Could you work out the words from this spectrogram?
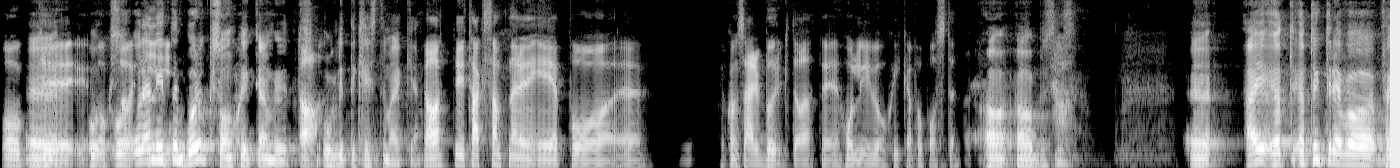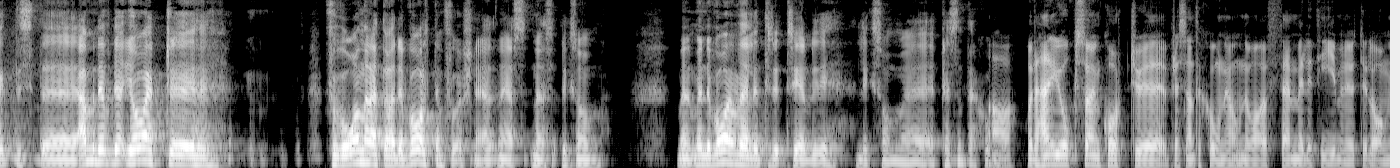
Och, eh, och, och, och, en i... liten burk som skickar de ut ja. och lite klistermärken. Ja, det är tacksamt när det är på eh, konservburk då, att det håller ju att skicka på posten. Ja, ja precis. Eh, jag, jag, tyckte det var faktiskt, eh, ja men det, det, jag har varit eh, förvånad att du hade valt den först. När jag, när jag, när jag liksom, men, men det var en väldigt trevlig liksom, eh, presentation. Ja, och det här är ju också en kort eh, presentation, om det var fem eller tio minuter lång.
